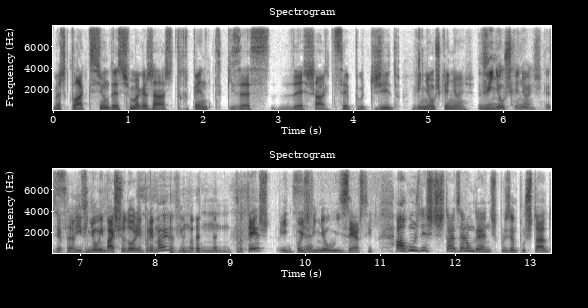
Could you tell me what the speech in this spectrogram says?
Mas claro que se um desses marajás de repente quisesse deixar de ser protegido, vinham os canhões. vinham os canhões. Quer dizer, Certo. e vinha o embaixador em primeiro, havia uma- um protesto, e depois Sim. vinha o exército. Alguns destes estados eram grandes. Por exemplo, o estado,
